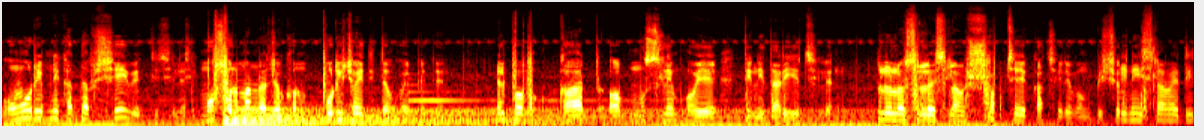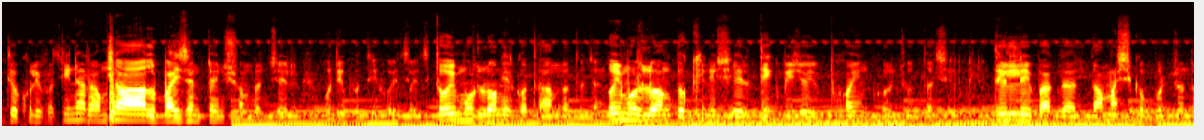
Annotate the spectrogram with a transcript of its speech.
ওমর ইবনে খাদ্দাব সেই ব্যক্তি ছিলেন মুসলমানরা যখন পরিচয় দিতে ভয় পেতেন help of guard of Muslim হয়ে তিনি দাঁড়িয়েছিলেন। ইসলাম সবচেয়ে কাছের এবং বিশ্ব তিনি ইসলামের দ্বিতীয় খলিফা। তিনারা বিশাল বাইজেন্টাইন সাম্রাজ্যের অধিপতি হয়েছে। তৈমুর লং এর কথা আমরা তো জানি। তৈমুর লং দক্ষিণ এশিয়ার দিগ্বিজয়ী ভয়ঙ্কর যোদ্ধা ছিলেন। দিল্লি, বাগদাদ, দামাস্ক পর্যন্ত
